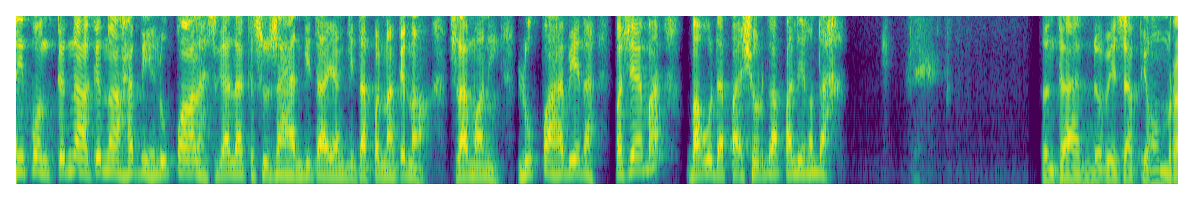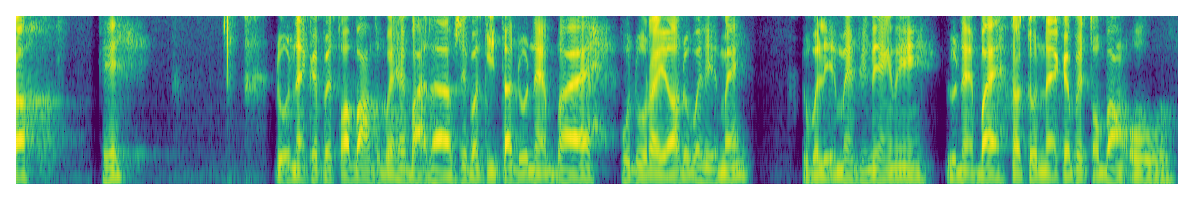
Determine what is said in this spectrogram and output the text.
ni pun kena-kena habis lupa lah segala kesusahan kita yang kita pernah kena selama ni. Lupa habis dah. Pasal apa? Baru dapat syurga paling rendah. Tuan-tuan, duk biasa pergi umrah. Okay? Duk naik kapal terbang tu berhebat dah. Sebab kita duk naik baik. Pudu raya duk balik main. Duk balik main Penang ni. Duk naik baik. Tahu-tahu naik kapal terbang. Oh.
